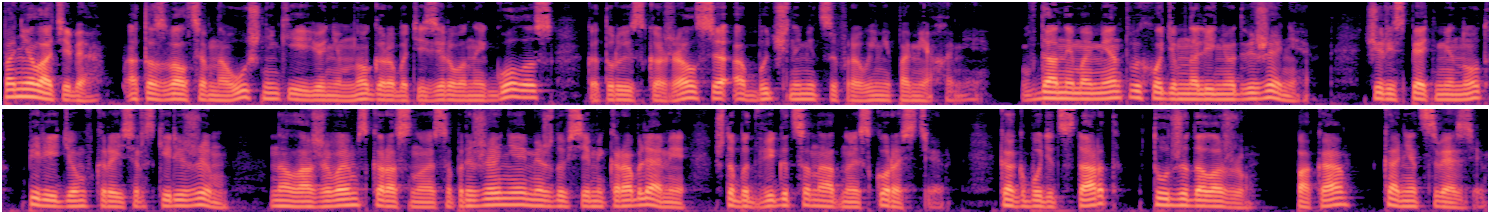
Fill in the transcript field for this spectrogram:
«Поняла тебя», — отозвался в наушнике ее немного роботизированный голос, который искажался обычными цифровыми помехами. «В данный момент выходим на линию движения. Через пять минут перейдем в крейсерский режим. Налаживаем скоростное сопряжение между всеми кораблями, чтобы двигаться на одной скорости. Как будет старт, тут же доложу. Пока конец связи.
